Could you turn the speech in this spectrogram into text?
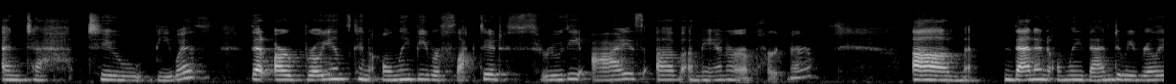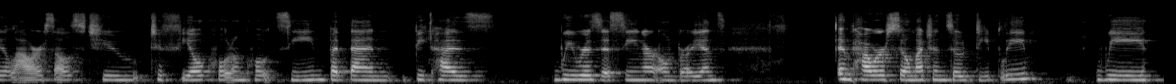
and to, to be with, that our brilliance can only be reflected through the eyes of a man or a partner. Um, then and only then do we really allow ourselves to to feel quote unquote seen. But then because we resist seeing our own brilliance empower so much and so deeply we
